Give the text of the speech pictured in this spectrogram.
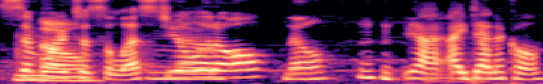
similar No. to Celestial No. at all. No? Yeah, identical.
